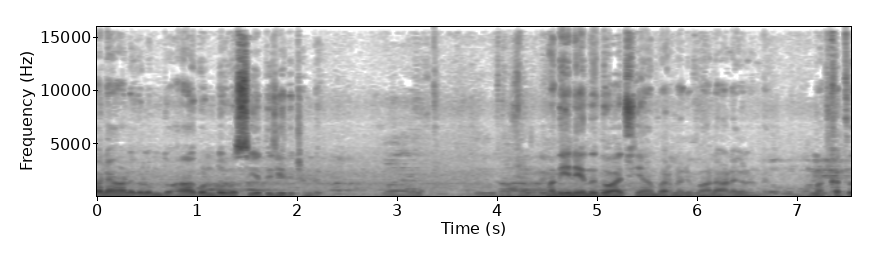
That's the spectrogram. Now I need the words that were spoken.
പല ആളുകളും ദ്വാ കൊണ്ട് വസീയത്ത് ചെയ്തിട്ടുണ്ട്. മദീനയിൽ നിന്ന് ദ്വാ ചെയ്യാൻ പറഞ്ഞ ഒരുപാട് ആളുകളുണ്ട്. മക്കത്ത്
